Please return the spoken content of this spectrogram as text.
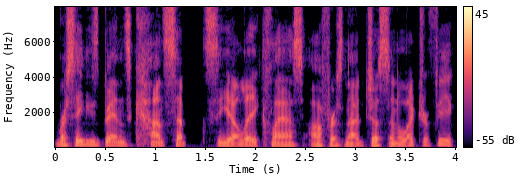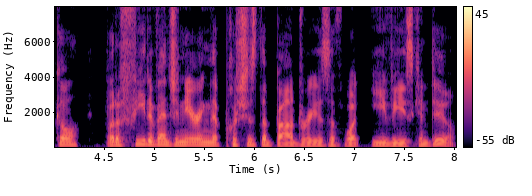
Mercedes Benz Concept CLA class offers not just an electric vehicle, but a feat of engineering that pushes the boundaries of what EVs can do.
